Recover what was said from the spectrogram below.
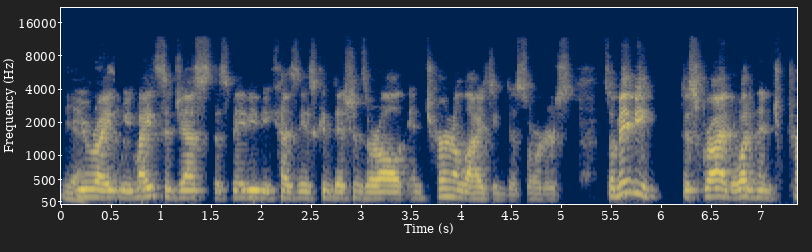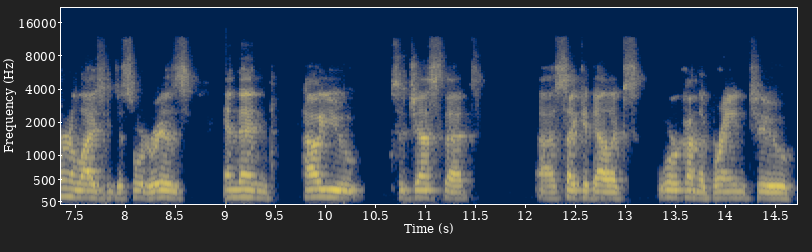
yeah. you write, we might suggest this maybe because these conditions are all internalizing disorders. So maybe describe what an internalizing disorder is, and then how you suggest that uh, psychedelics work on the brain to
